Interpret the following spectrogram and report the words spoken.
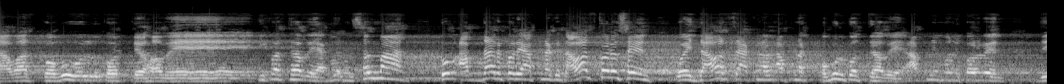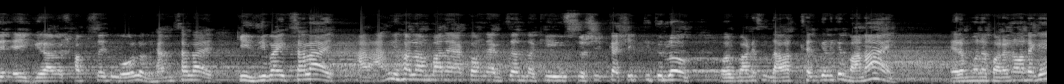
দাওয়াত কবুল করতে হবে। কি করতে হবে? একজন মুসলমান খুব আবদার করে আপনাকে দাওয়াত করেছেন, ওই দাওয়াতটা আপনার আপনাকে কবুল করতে হবে। আপনি মনে করবেন যে এই গ্রামে সবচেয়ে হলো ভ্যান চালায়, কি জিবাইক চালায়, আর আমি হলাম মানে এখন একজন কি উচ্চ শিক্ষা শিক্ষিত লোক, ওর বাড়িতে দাওয়াত খাইতে গেলে কি মানায় এরকম মনে করে না অনেকে?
